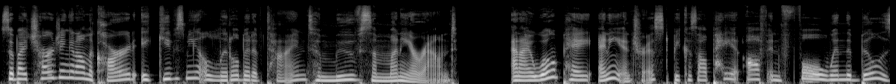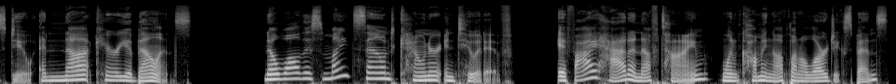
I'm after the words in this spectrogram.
So by charging it on the card, it gives me a little bit of time to move some money around. And I won't pay any interest because I'll pay it off in full when the bill is due and not carry a balance. Now, while this might sound counterintuitive, if I had enough time when coming up on a large expense,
